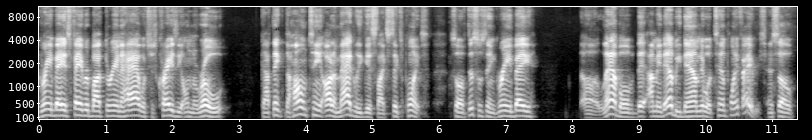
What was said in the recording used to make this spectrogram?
Green Bay is favored by three and a half, which is crazy on the road. I think the home team automatically gets like six points. So if this was in Green Bay, uh, they, I mean, they'll be down there with 10 point favorites. And so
